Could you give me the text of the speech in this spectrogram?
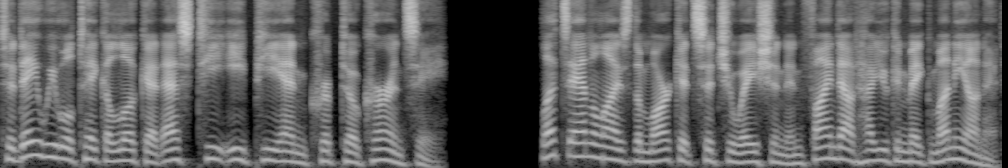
Today we will take a look at STEPN cryptocurrency. Let's analyze the market situation and find out how you can make money on it.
